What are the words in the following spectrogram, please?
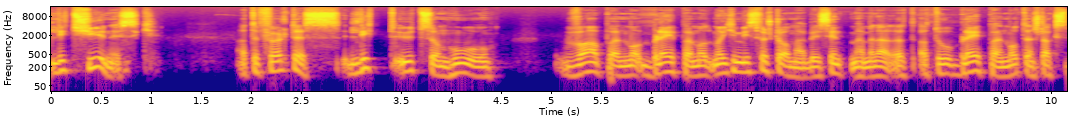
litt kynisk. At det føltes litt ut som hun var på en måte, ble på en måte Må ikke misforstå meg, bli sint på meg, men at, at hun ble på en måte en slags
